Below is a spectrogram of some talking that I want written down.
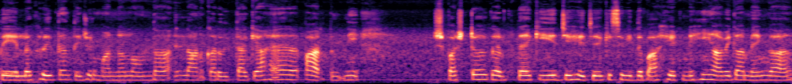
ਤੇਲ ਖਰੀਦਣ ਤੇ ਜੁਰਮਾਨਾ ਲਾਉਣ ਦਾ ਐਲਾਨ ਕਰ ਦਿੱਤਾ ਗਿਆ ਹੈ। ਭਾਰਤ ਨੇ ਸਪਸ਼ਟ ਕਰ ਦਿੱਤਾ ਹੈ ਕਿ ਜਿਹੇ ਜੇ ਕਿਸੇ ਵੀ ਦਬਾਅ ਹੇਠ ਨਹੀਂ ਆਵੇਗਾ, ਮਹਿੰਗਾ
